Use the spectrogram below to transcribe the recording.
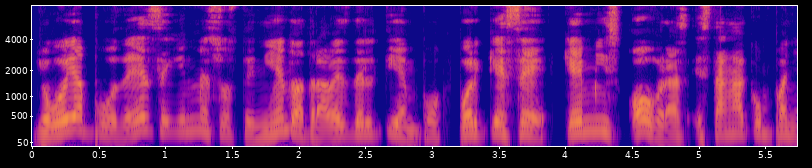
yo voy a poder seguirme sosteniendo a través del tiempo porque sé que mis obras están acompañadas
